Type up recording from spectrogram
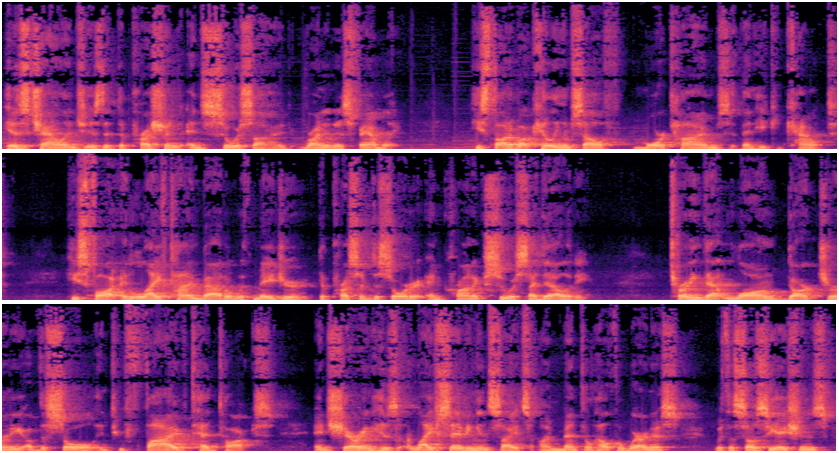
His challenge is that depression and suicide run in his family. He's thought about killing himself more times than he can count. He's fought a lifetime battle with major depressive disorder and chronic suicidality, turning that long, dark journey of the soul into five TED Talks and sharing his life saving insights on mental health awareness with associations,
